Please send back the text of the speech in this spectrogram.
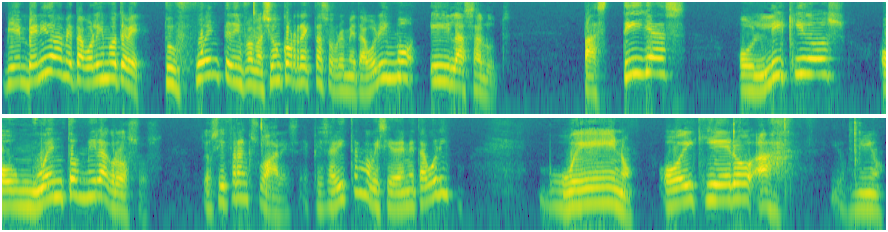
Bienvenido a Metabolismo TV, tu fuente de información correcta sobre metabolismo y la salud. Pastillas o líquidos o ungüentos milagrosos. Yo soy Frank Suárez, especialista en obesidad y metabolismo. Bueno, hoy quiero, ah, Dios mío,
